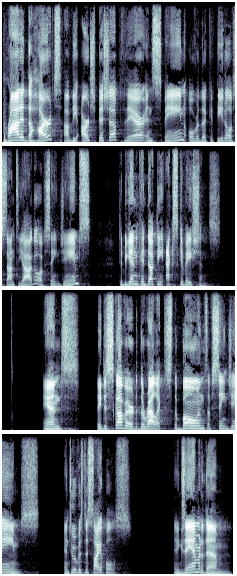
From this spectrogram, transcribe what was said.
prodded the heart of the archbishop there in Spain over the Cathedral of Santiago of St. James to begin conducting excavations. And they discovered the relics, the bones of St. James and two of his disciples, and examined them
